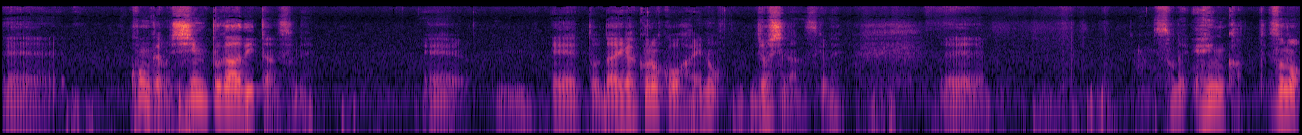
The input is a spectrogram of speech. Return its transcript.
えー、今回も神父側で行ったんですよね、えー、と大学の後輩の女子なんですけどね、えー、それええんかってその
